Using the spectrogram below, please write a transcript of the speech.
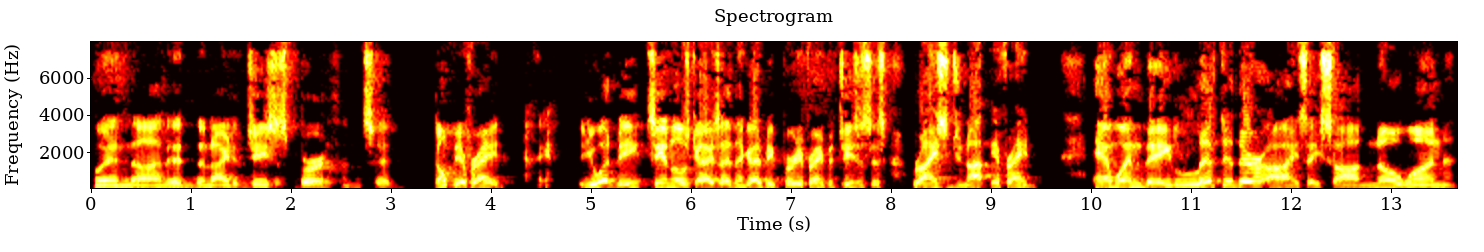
when uh, the the night of Jesus' birth and said, "Don't be afraid." you would be seeing those guys. I think I'd be pretty afraid. But Jesus says, "Rise, do not be afraid." And when they lifted their eyes, they saw no one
